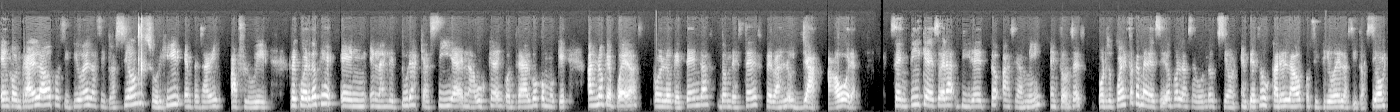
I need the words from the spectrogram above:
encontrar el lado positivo de la situación, surgir, empezar a fluir. Recuerdo que en, en, las lecturas que hacía, en la búsqueda, encontré algo como que haz lo que puedas, con lo que tengas, donde estés, pero hazlo ya, ahora. Sentí que eso era directo hacia mí, entonces por supuesto que me decido por la segunda opción. Empiezo a buscar el lado positivo de la situación,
